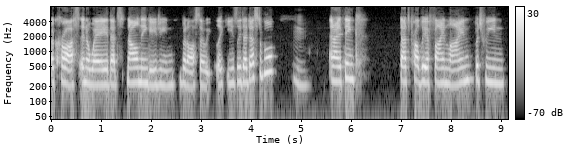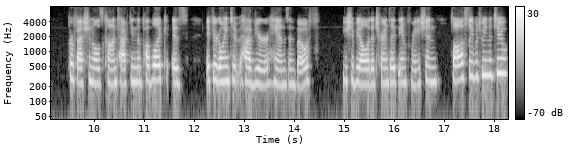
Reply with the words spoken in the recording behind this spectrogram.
across in a way that's not only engaging but also like easily digestible. Mm. And I think that's probably a fine line between professionals contacting the public is if you're going to have your hands in both, you should be able to translate the information flawlessly between the two.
